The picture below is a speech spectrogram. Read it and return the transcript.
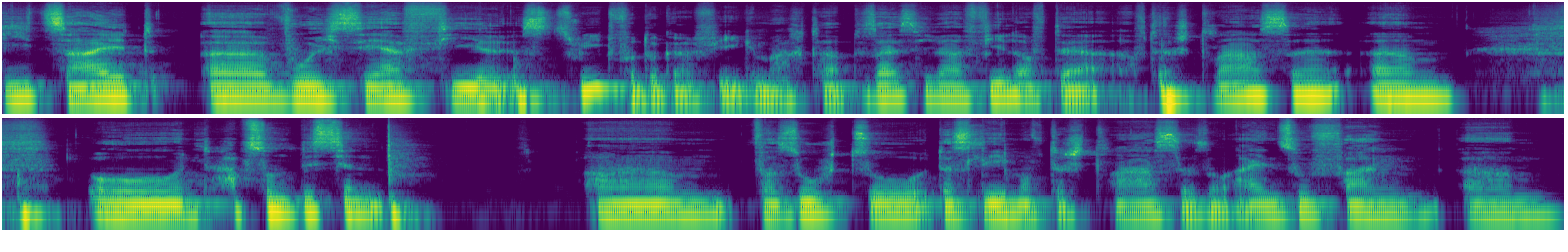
die Zeit, äh, wo ich sehr viel Streetfotografie gemacht habe. Das heißt, ich war viel auf der, auf der Straße ähm, und habe so ein bisschen ähm, versucht, so das Leben auf der Straße so einzufangen. Ähm,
